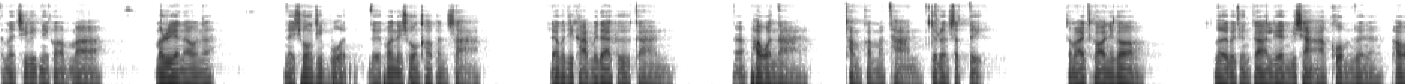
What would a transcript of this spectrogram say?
ดำเนินชีวิตนี้ก็มามาเรียนเอานะ ในช่วงที่บวชโดยเฉพาะในช่วงเข้าพรรษา แล้วก็ที่ขาดไม่ได้คือการภาวนา ทำกรรมฐานเจริญสติ สมัยก่อนนี้ก็เลยไปถึงการเรียนวิชาอาคมด้วยนะภาว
